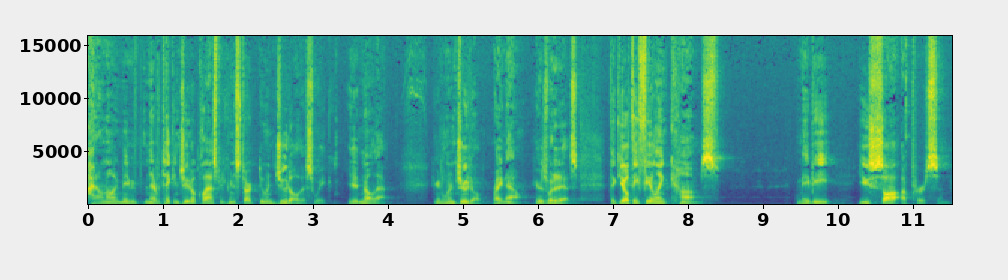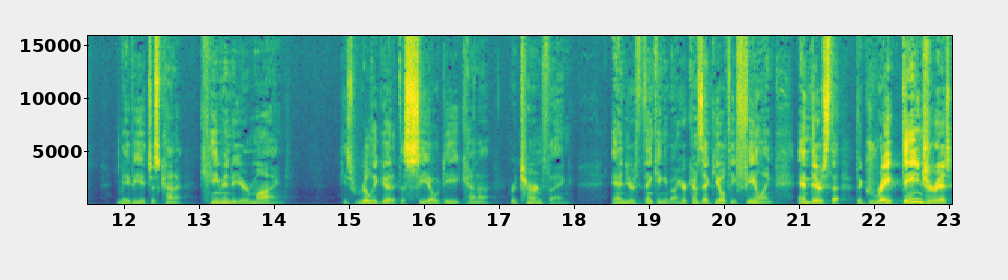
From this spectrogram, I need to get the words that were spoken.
I don't know, maybe you've never taken judo class, but you're going to start doing judo this week. You didn't know that. You're going to learn judo right now. Here's what it is the guilty feeling comes. Maybe you saw a person. Maybe it just kind of came into your mind. He's really good at the COD kind of return thing. And you're thinking about, here comes that guilty feeling. And there's the, the great danger is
